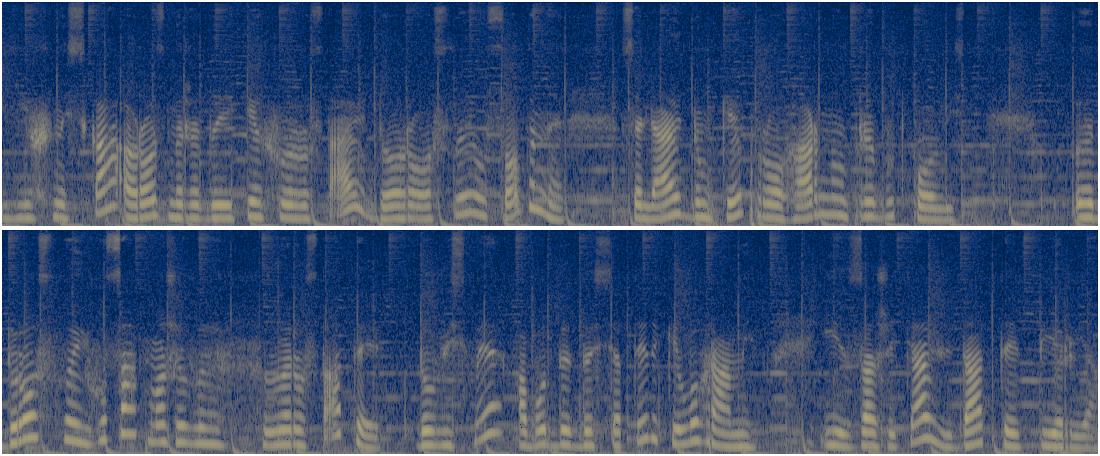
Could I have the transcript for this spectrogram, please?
їх низька, а розміри, до яких виростають дорослі особини, вселяють думки про гарну прибутковість. Е, Дорослий гусак може виростати до 8 або до 10 кілограмів і за життя віддати пір'я,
